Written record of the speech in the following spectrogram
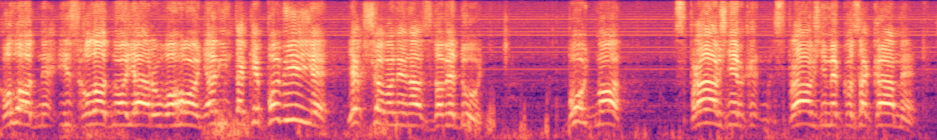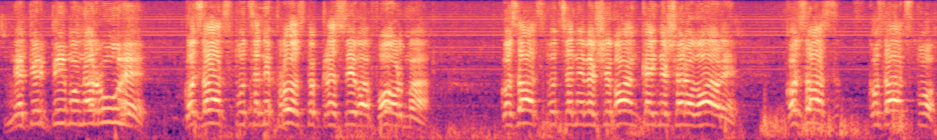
холодне, із холодного яру вогонь, а він таки повіє, якщо вони нас доведуть. Будьмо справжніми, справжніми козаками, не терпімо наруги. Козацтво це не просто красива форма. Козацтво це не вишиванка і не шаровари. Козац, козацтво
